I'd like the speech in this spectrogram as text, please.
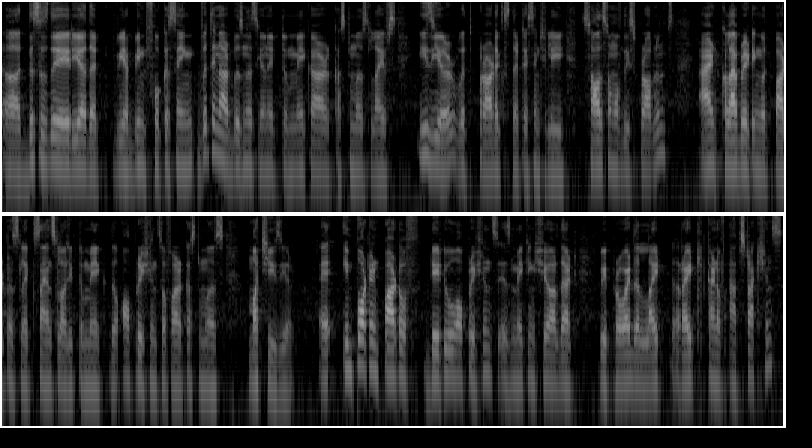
uh, this is the area that we have been focusing within our business unit to make our customers' lives easier with products that essentially solve some of these problems and collaborating with partners like ScienceLogic to make the operations of our customers much easier. An important part of day two operations is making sure that we provide the light, right kind of abstractions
